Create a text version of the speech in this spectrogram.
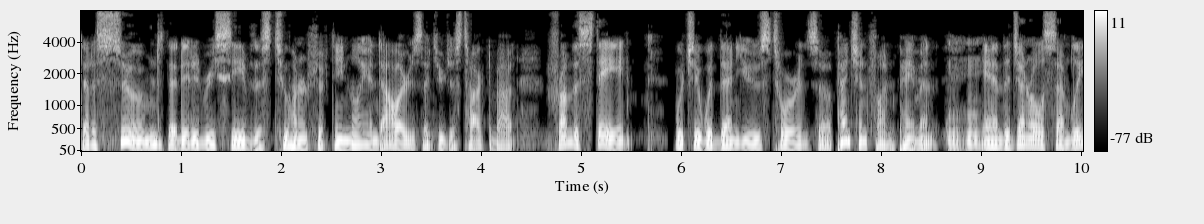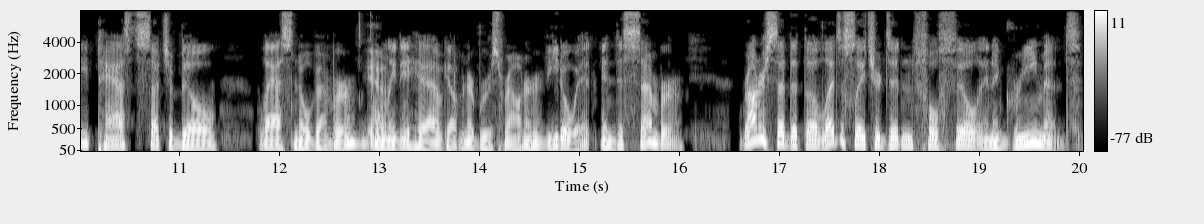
that assumed that it had received this $215 million that you just talked about from the state, which it would then use towards a pension fund payment. Mm-hmm. And the General Assembly passed such a bill last November, Yeah. only to have Governor Bruce Rauner veto it in December. Rauner said that the legislature didn't fulfill an agreement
